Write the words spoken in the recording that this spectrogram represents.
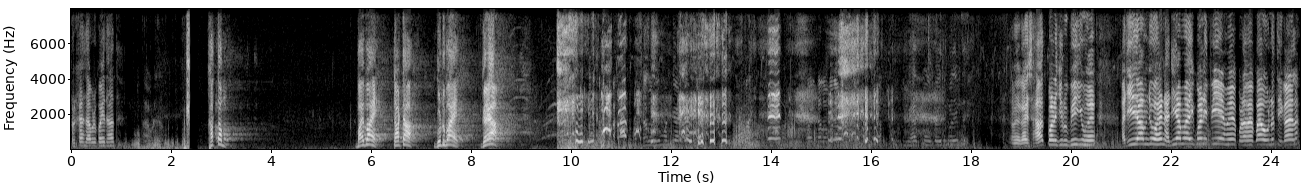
પ્રકાશ આપણે પાઈ હાથ ખતમ. બાય બાય ટાટા ગુડ બાય ગયા. અમે ગાઈસ હાથ પાણી જીરું પી ગયું હે. હજી આમ જો હે ને હજી આમાં એક પાણી પીએ મેં પણ હવે પાવું નથી ગાયેલા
